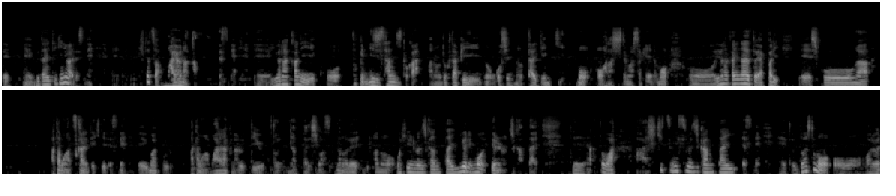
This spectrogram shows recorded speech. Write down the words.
で、えー、具体的にはですね、えー、つは真夜中ですね。えー、夜中にこう、特に2時3時とか、あの、ドクター P のご診の体験記もお話ししてましたけれども、夜中になるとやっぱり、えー、思考が、頭が疲れてきてですね、え、うまく頭が回らなくなるっていうことになったりします。なので、あの、お昼の時間帯よりも夜の時間帯。で、あとは、引き継ぎする時間帯ですね。えっ、ー、と、どうしても、我々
